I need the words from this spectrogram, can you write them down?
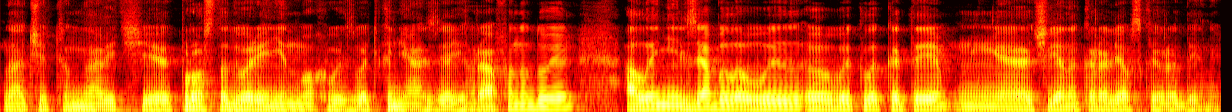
значить, навіть е, просто дворянин мог визвати князя і графа на дуель, але не можна було е, викликати члена королівської родини,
